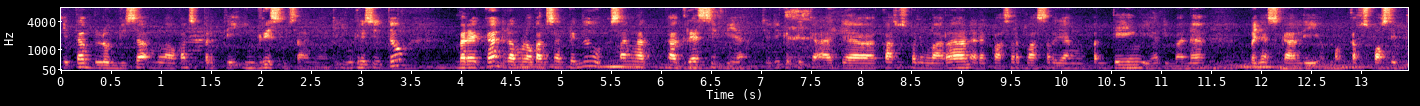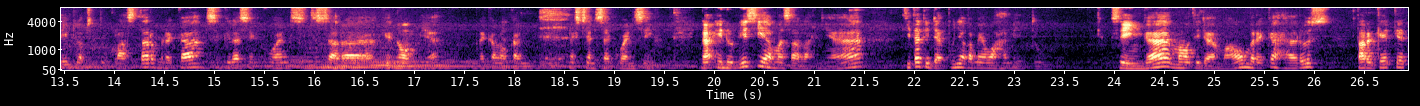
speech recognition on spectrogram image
Kita belum bisa melakukan seperti Inggris misalnya. Di Inggris itu mereka dalam melakukan sampling itu sangat agresif ya. Jadi ketika ada kasus penularan, ada klaster-klaster yang penting ya di mana banyak sekali kasus positif dalam satu klaster, mereka segera sequence secara genom ya. Mereka melakukan next gen sequencing. Nah, Indonesia masalahnya kita tidak punya kemewahan itu. Sehingga mau tidak mau mereka harus targeted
